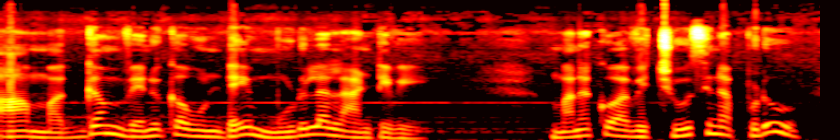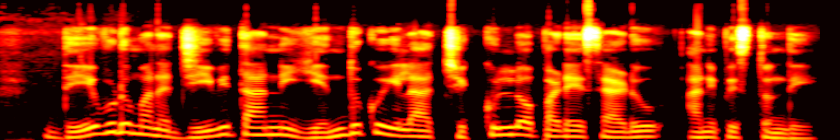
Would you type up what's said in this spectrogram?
ఆ మగ్గం వెనుక ఉండే ముడుల లాంటివి. మనకు అవి చూసినప్పుడు దేవుడు మన జీవితాన్ని ఎందుకు ఇలా చిక్కుల్లో పడేశాడు అనిపిస్తుంది.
